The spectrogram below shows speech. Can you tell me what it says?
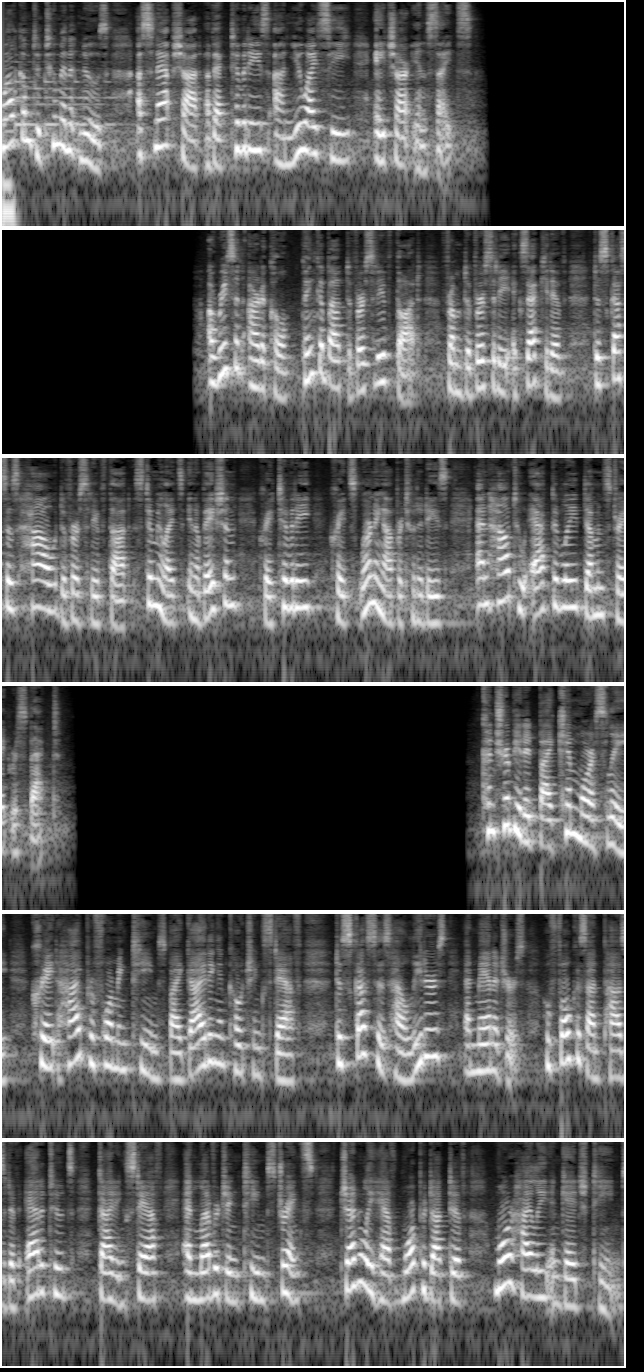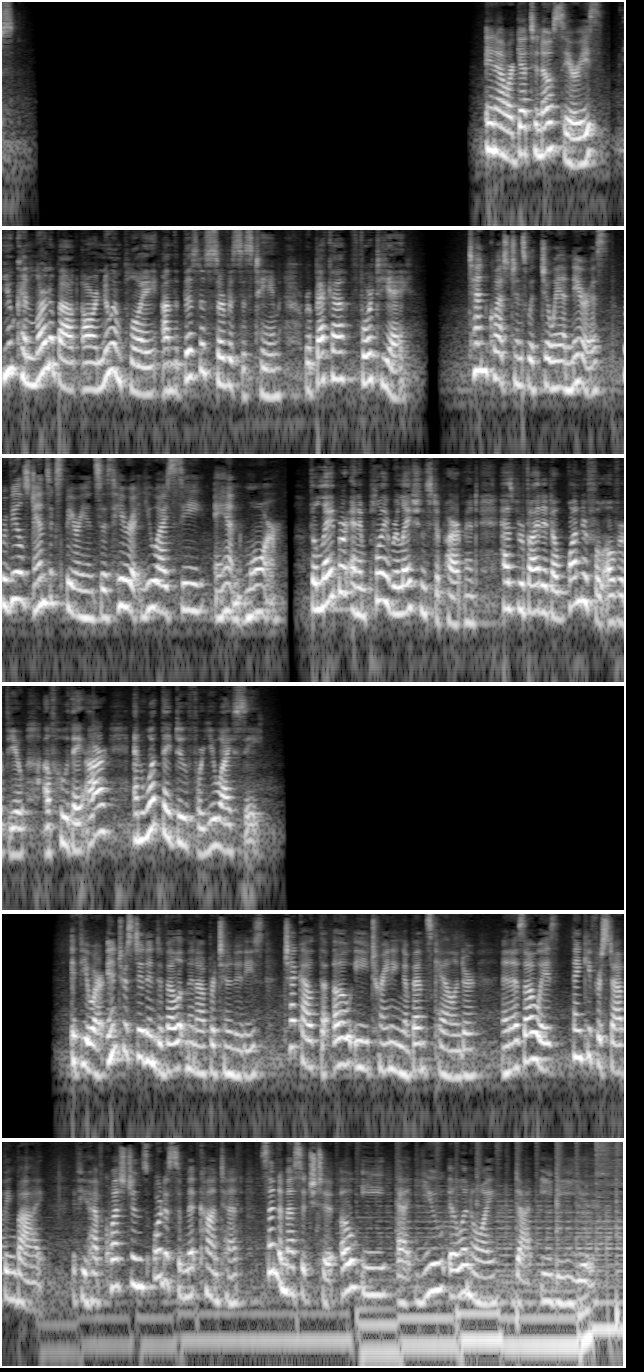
Welcome to Two Minute News, a snapshot of activities on UIC HR Insights. A recent article, Think About Diversity of Thought, from Diversity Executive, discusses how diversity of thought stimulates innovation, creativity, creates learning opportunities, and how to actively demonstrate respect. Contributed by Kim Morris Lee, Create High Performing Teams by Guiding and Coaching Staff discusses how leaders and managers who focus on positive attitudes, guiding staff, and leveraging team strengths generally have more productive, more highly engaged teams. In our Get to Know series, you can learn about our new employee on the business services team, Rebecca Fortier. 10 Questions with Joanne Nearest reveals Jan's experiences here at UIC and more. The Labor and Employee Relations Department has provided a wonderful overview of who they are and what they do for UIC. If you are interested in development opportunities, check out the OE Training Events Calendar and as always, thank you for stopping by. If you have questions or to submit content, send a message to oe at uillinois.edu.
